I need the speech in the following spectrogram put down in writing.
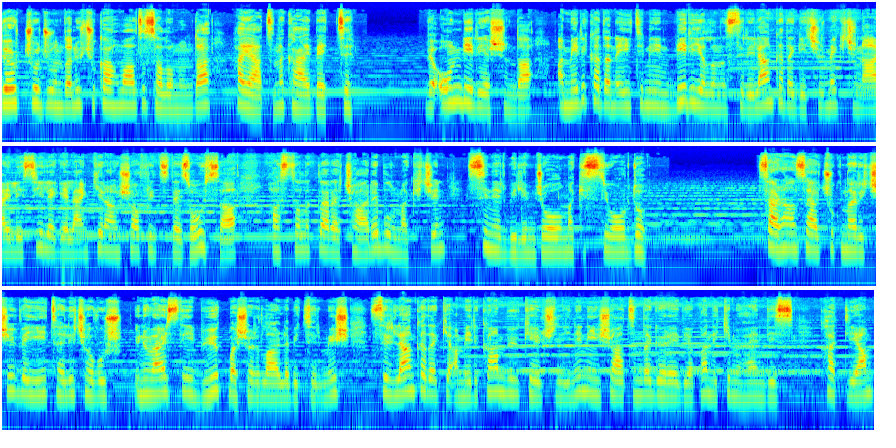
dört çocuğundan üçü kahvaltı salonunda hayatını kaybetti. Ve 11 yaşında Amerika'dan eğitiminin bir yılını Sri Lanka'da geçirmek için ailesiyle gelen Kiran Shafritz Dezoy ise hastalıklara çare bulmak için sinir bilimci olmak istiyordu. Serhan Selçuk Nariçi ve Yiğit Ali Çavuş üniversiteyi büyük başarılarla bitirmiş, Sri Lanka'daki Amerikan Büyükelçiliği'nin inşaatında görev yapan iki mühendis. Katliam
